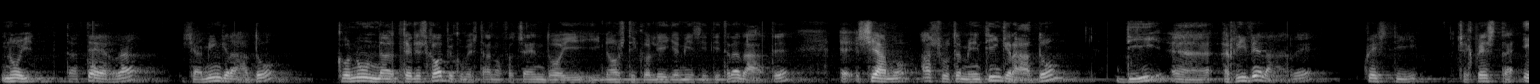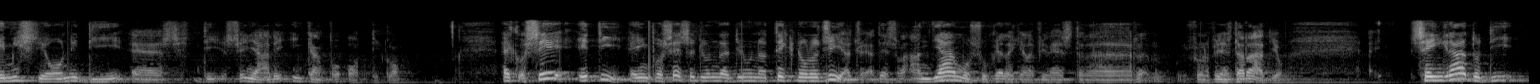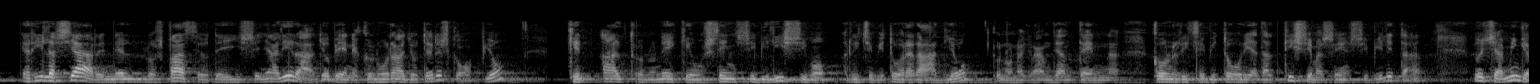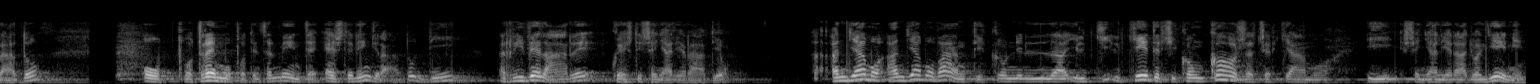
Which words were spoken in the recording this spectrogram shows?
noi da terra siamo in grado, con un telescopio come stanno facendo i, i nostri colleghi amici di Tradate, eh, siamo assolutamente in grado di eh, rivelare questi, cioè questa emissione di, eh, di segnali in campo ottico. Ecco, se ET è in possesso di una, di una, tecnologia, cioè adesso andiamo su quella che è la finestra, sulla finestra radio, se è in grado di rilasciare nello spazio dei segnali radio, bene, con un radiotelescopio, che altro non è che un sensibilissimo ricevitore radio, con una grande antenna, con ricevitori ad altissima sensibilità, noi siamo in grado o potremmo potenzialmente essere in grado di rivelare questi segnali radio. Andiamo, andiamo avanti con il, il, il chiederci con cosa cerchiamo i segnali radio alieni,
